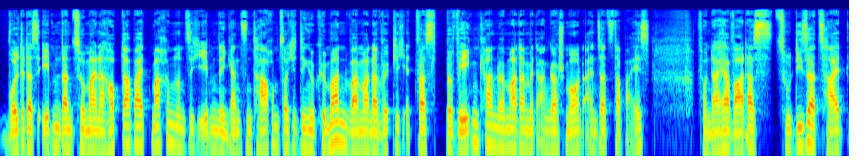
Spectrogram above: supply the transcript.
wollte das eben dann zu meiner Hauptarbeit machen und sich eben den ganzen Tag um solche Dinge kümmern, weil man da wirklich etwas bewegen kann, wenn man da mit Engagement und Einsatz dabei ist. Von daher war das zu dieser Zeit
